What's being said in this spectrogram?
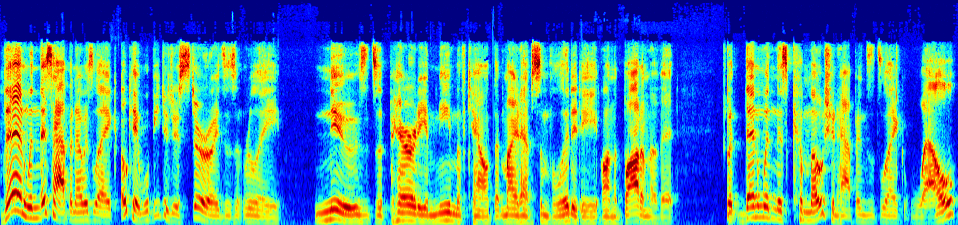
Then when this happened, I was like, "Okay, well, BJJ steroids isn't really news. It's a parody, a meme account that might have some validity on the bottom of it. But then when this commotion happens, it's like, well,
